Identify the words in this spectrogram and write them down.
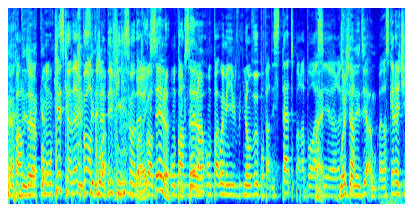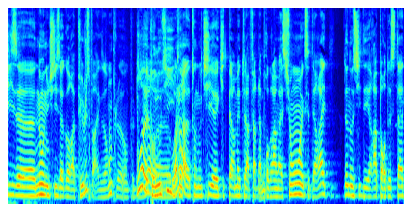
on parle Déjà de. que- on- Qu'est-ce qu'un dashboard? Déjà, définissons un Bah, dashboard. Excel. On parle Excel, de. hein. On par- ouais, mais il, il en veut pour faire des stats par rapport à Ouais. ses euh, résultats. Moi j'allais dire, Bah, dans ce cas-là, utilise, euh, nous on utilise Agora Pulse par exemple, on peut le Ouais, dire. ton euh, outil, voilà, ton, outil euh, qui te permet de faire, faire de la programmation, etc. Il te donne aussi des rapports de stats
